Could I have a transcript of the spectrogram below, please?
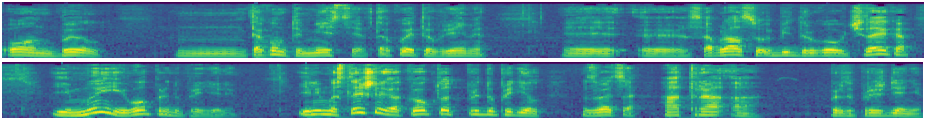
он был в таком-то месте, в такое-то время, э, э, собрался убить другого человека, и мы его предупредили. Или мы слышали, как его кто-то предупредил. Называется атраа, предупреждение.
